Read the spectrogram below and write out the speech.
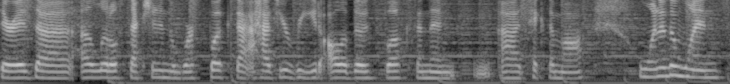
There is a, a little section in the workbook that has you read all of those books and then uh, tick them off. One of the ones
